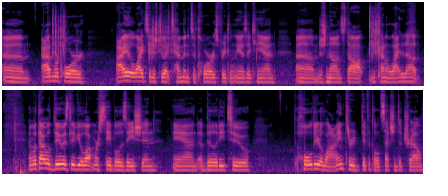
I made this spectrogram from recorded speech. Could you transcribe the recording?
um, add more core. I like to just do like 10 minutes of core as frequently as I can, um, just nonstop, just kind of light it up. And what that will do is give you a lot more stabilization and ability to hold your line through difficult sections of trail.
